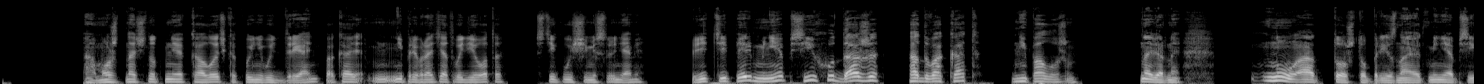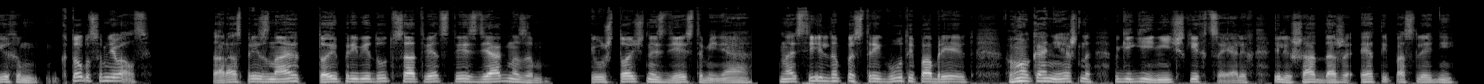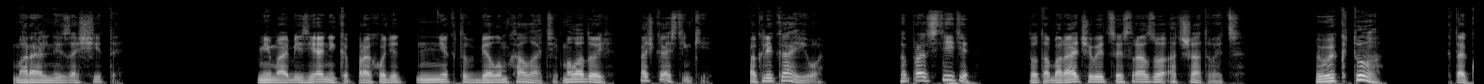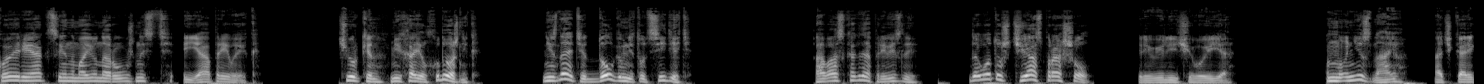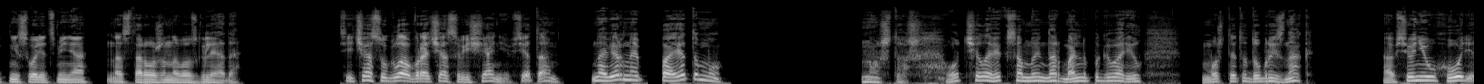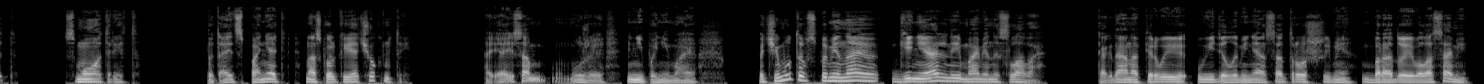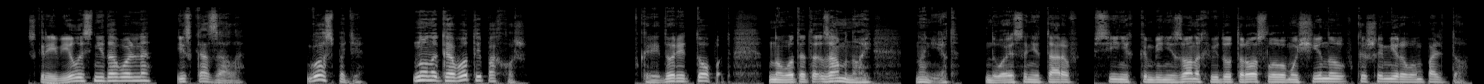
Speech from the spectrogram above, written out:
А может, начнут мне колоть какую-нибудь дрянь, пока не превратят в идиота с текущими слюнями? Ведь теперь мне, психу, даже адвокат не положен. Наверное. Ну, а то, что признают меня психом, кто бы сомневался. А раз признают, то и приведут в соответствие с диагнозом. И уж точно здесь-то меня насильно постригут и побреют. О, конечно, в гигиенических целях и лишат даже этой последней моральной защиты. Мимо обезьянника проходит некто в белом халате, молодой, очкастенький. Окликай его. «А, «Простите». Тот оборачивается и сразу отшатывается. «Вы кто?» К такой реакции на мою наружность я привык. «Чуркин Михаил, художник. Не знаете, долго мне тут сидеть?» «А вас когда привезли?» «Да вот уж час прошел», — преувеличиваю я. «Ну, не знаю». Очкарик не сводит с меня настороженного взгляда. Сейчас угла врача совещание, все там. Наверное, поэтому... Ну что ж, вот человек со мной нормально поговорил. Может, это добрый знак. А все не уходит. Смотрит. Пытается понять, насколько я чокнутый. А я и сам уже не понимаю. Почему-то вспоминаю гениальные мамины слова. Когда она впервые увидела меня с отросшими бородой и волосами, скривилась недовольно и сказала. — Господи, ну на кого ты похож? В коридоре топот. Ну вот это за мной. Но нет. Двое санитаров в синих комбинезонах ведут рослого мужчину в кашемировом пальто.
